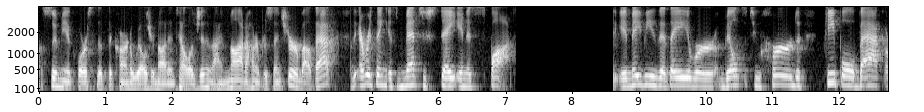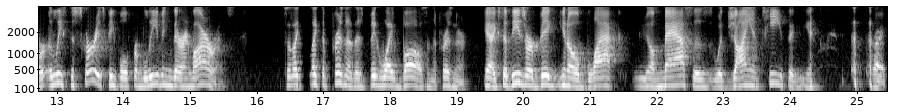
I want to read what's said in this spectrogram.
assuming, of course, that the carna whales are not intelligent, and I'm not 100% sure about that. Everything is meant to stay in its spot. It may be that they were built to herd people back, or at least discourage people from leaving their environs. So like like the prisoner, there's big white balls in the prisoner. Yeah, except these are big, you know, black, you know, masses with giant teeth. And, you know, Right.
